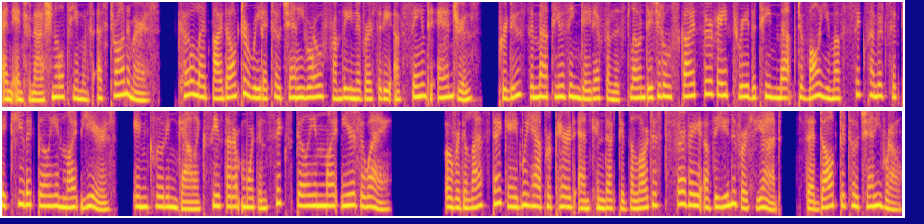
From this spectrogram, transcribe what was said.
An international team of astronomers, co-led by Dr. Rita Tojeiro from the University of St. Andrews, produced the map using data from the Sloan Digital Sky Survey 3. The team mapped a volume of 650 cubic billion light-years, including galaxies that are more than 6 billion light-years away. Over the last decade we have prepared and conducted the largest survey of the universe yet, said Dr. Tojeiro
